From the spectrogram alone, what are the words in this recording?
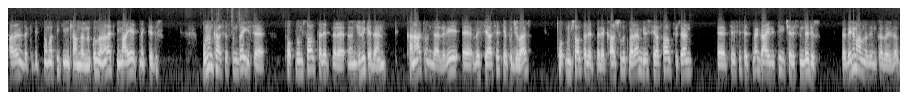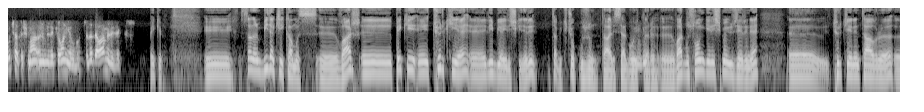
aranıdaki diplomatik imkanlarını kullanarak himaye etmektedir. Bunun karşısında ise toplumsal taleplere öncülük eden kanaat önderleri e, ve siyaset yapıcılar toplumsal taleplere karşılık veren bir siyasal düzen e, tesis etme gayreti içerisindedir. Ve benim anladığım kadarıyla bu çatışma önümüzdeki 10 yıl boyunca da devam edecektir. Peki. Ee, sanırım bir dakikamız e, var. Ee, peki e, Türkiye-Libya e, ilişkileri tabii ki çok uzun tarihsel boyutları hı hı. E, var. Bu son gelişme üzerine e, Türkiye'nin tavrı e,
